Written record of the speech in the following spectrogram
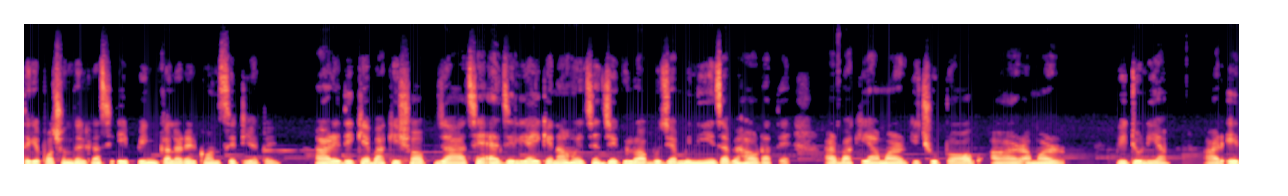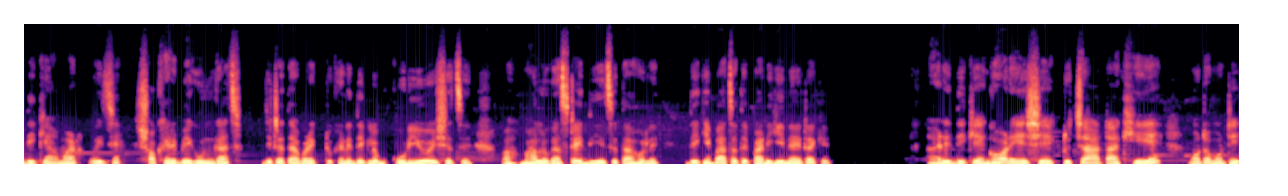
থেকে পছন্দের গাছ এই পিঙ্ক কালারের কনসেটিয়াটাই আর এদিকে বাকি সব যা আছে অ্যাজেলিয়াই কেনা হয়েছে, যেগুলো আব্বুজি আমি নিয়ে যাবে হাওড়াতে। আর বাকি আমার কিছু টব আর আমার পিটুনিয়া। আর এদিকে আমার ওই যে শখের বেগুন গাছ, যেটাতে আবার একটুখানি দেখলাম কুড়িও এসেছে। বাহ, ভালো গাছটাই দিয়েছে তাহলে। দেখি বাঁচাতে পারি কি না এটাকে। আর এদিকে ঘরে এসে একটু চাটা খেয়ে মোটামুটি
